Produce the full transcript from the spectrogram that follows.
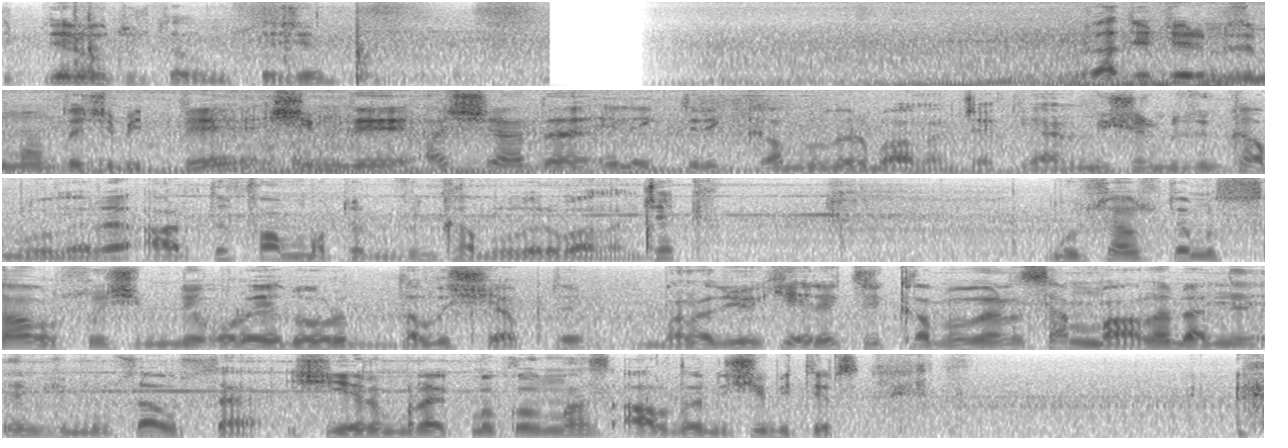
Dipleri oturtalım ustacığım. Radyatörümüzün montajı bitti. Şimdi aşağıda elektrik kabloları bağlanacak. Yani mişürümüzün kabloları artı fan motorumuzun kabloları bağlanacak. Musa ustamız sağ olsun şimdi oraya doğru dalış yaptı. Bana diyor ki elektrik kablolarını sen bağla. Ben de dedim ki Musa usta işi yarım bırakmak olmaz. Aldığın işi bitir.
